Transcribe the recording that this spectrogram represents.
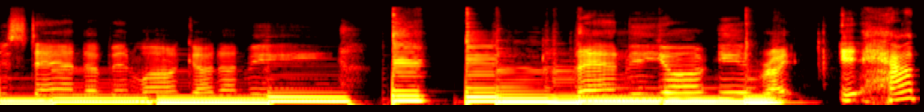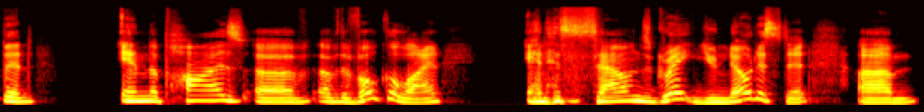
you stand up and walk out on me, lend me your ear. Right? It happened in the pause of, of the vocal line, and it sounds great. You noticed it, um,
